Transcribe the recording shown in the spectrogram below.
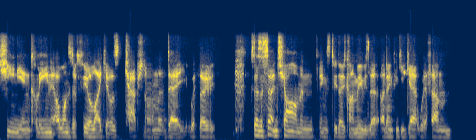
sheeny and clean. I wanted it to feel like it was captured on the day with those. Because there's a certain charm and things to those kind of movies that I don't think you get with um,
